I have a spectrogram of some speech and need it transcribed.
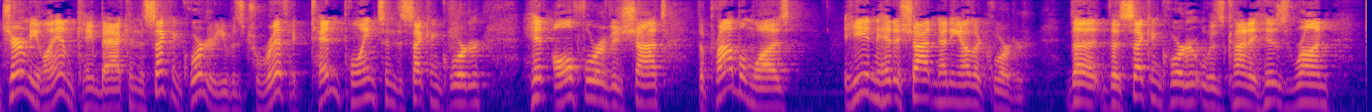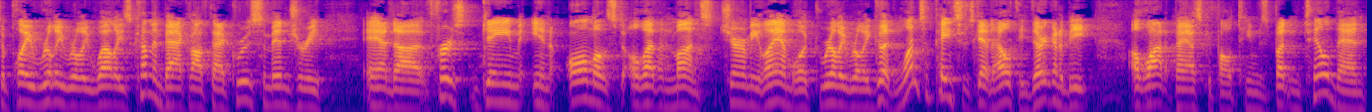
Jeremy Lamb came back in the second quarter. He was terrific. Ten points in the second quarter. Hit all four of his shots. The problem was he didn't hit a shot in any other quarter. The the second quarter was kind of his run to play really really well. He's coming back off that gruesome injury and uh, first game in almost 11 months. Jeremy Lamb looked really really good. Once the Pacers get healthy, they're going to beat a lot of basketball teams. But until then,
